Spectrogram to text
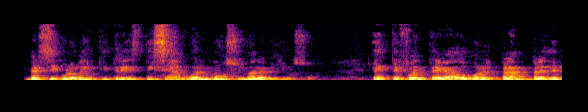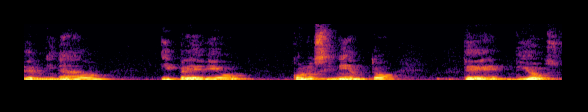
Versículo 23 dice algo hermoso y maravilloso. Este fue entregado por el plan predeterminado y previo conocimiento de Dios.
